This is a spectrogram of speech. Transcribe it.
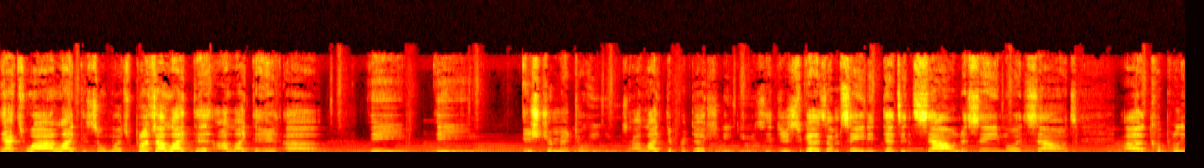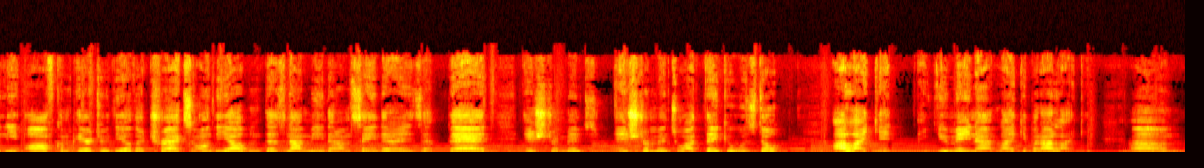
that's why I liked it so much. Plus, I liked it. I liked the uh, the the instrumental he used. I like the production he used. It just because I'm saying it doesn't sound the same or it sounds uh, completely off compared to the other tracks on the album does not mean that I'm saying that it is a bad instrument instrumental. I think it was dope. I like it. You may not like it, but I like it. Um,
